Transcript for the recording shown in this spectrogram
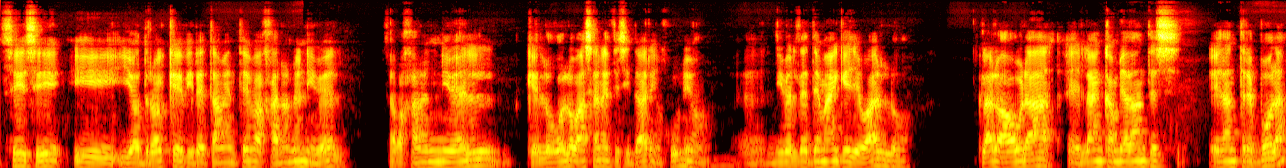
sí, sí, Y, y, otros que directamente bajaron el nivel. O sea, bajaron el nivel que luego lo vas a necesitar en junio. El nivel de tema hay que llevarlo. Claro, ahora eh, la han cambiado antes, eran tres bolas,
